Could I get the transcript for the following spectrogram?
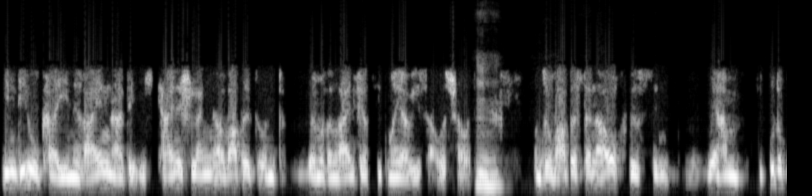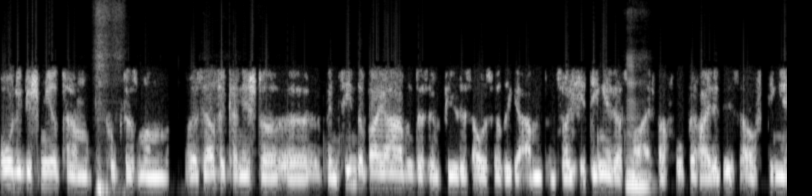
in die Ukraine rein hatte ich keine Schlangen erwartet. Und wenn man dann reinfährt, sieht man ja, wie es ausschaut. Mhm. Und so war das dann auch. Wir, sind, wir haben die Butterbrote geschmiert, haben geguckt, dass wir einen Reservekanister äh, Benzin dabei haben. Das empfiehlt das Auswärtige Amt und solche Dinge, dass mhm. man einfach vorbereitet ist auf Dinge,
